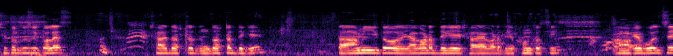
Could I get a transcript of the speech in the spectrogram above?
শীতলকুচি কলেজ। আচ্ছা। সাড়ে দশটা দশটার দিকে। তা আমি তো এগারোটার দিকে সাড়ে এগারোটার দিকে ফোন করছি। আমাকে বলছে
